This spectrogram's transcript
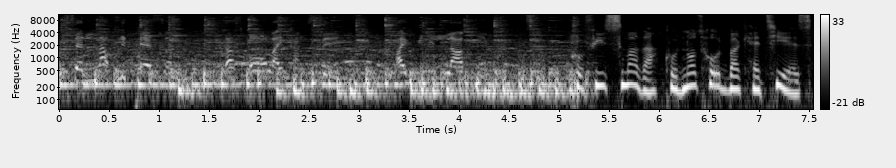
He's a lovely person. That's all I can say. I really love him. Kofi's mother could not hold back her tears.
